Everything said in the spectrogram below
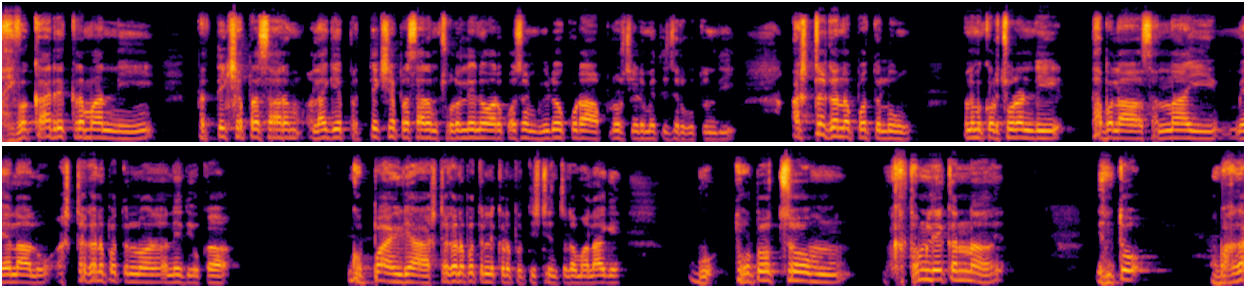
దైవ కార్యక్రమాన్ని ప్రత్యక్ష ప్రసారం అలాగే ప్రత్యక్ష ప్రసారం చూడలేని వారి కోసం వీడియో కూడా అప్లోడ్ చేయడం అయితే జరుగుతుంది. అష్టగణపతులు మనం ఇక్కడ చూడండి. తబలా సన్నాయి మేళాలు అష్టగణపతులు అనేది ఒక గొప్ప ఐడియా. అష్టగణపతులను ఇక్కడ ప్రతిష్ఠించడం అలాగే తోటోత్సవం గతం లేకన్నా ఎంతో బాగా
